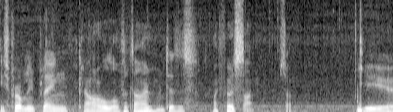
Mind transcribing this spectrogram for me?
He's probably playing Gnar all of the time, and this is my first time, so yeah.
